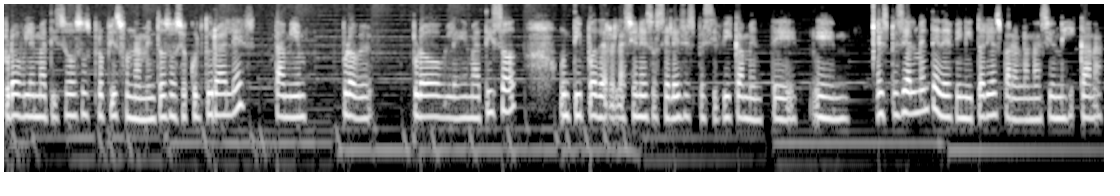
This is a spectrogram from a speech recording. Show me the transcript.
problematizó sus propios fundamentos socioculturales, también problematizó un tipo de relaciones sociales específicamente, em, especialmente definitorias para la nación mexicana.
